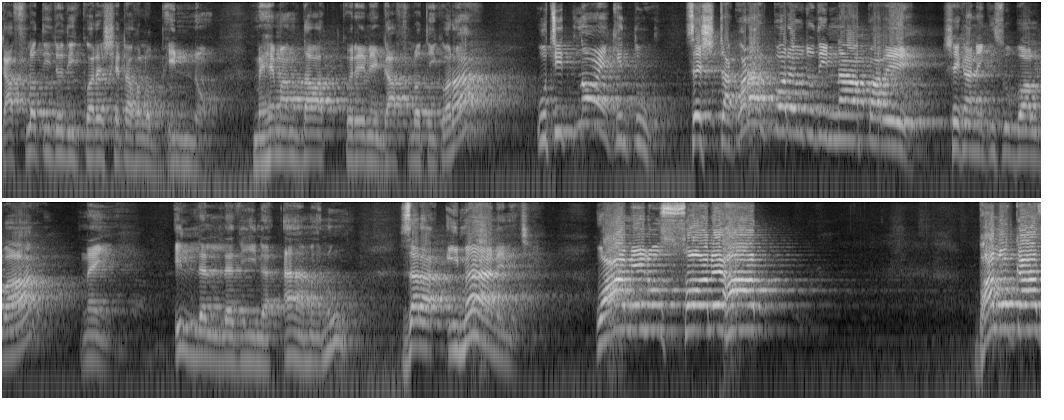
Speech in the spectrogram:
গাফলতি যদি করে সেটা হলো ভিন্ন। মেহমান দাওয়াত করে এনে গাফলতি করা উচিত নয়, কিন্তু চেষ্টা করার পরেও যদি না পারে, সেখানে কিছু বলবার নেই। ইল্লাল্লাযীনা যারা ঈমান এনেছে। ভালো কাজ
